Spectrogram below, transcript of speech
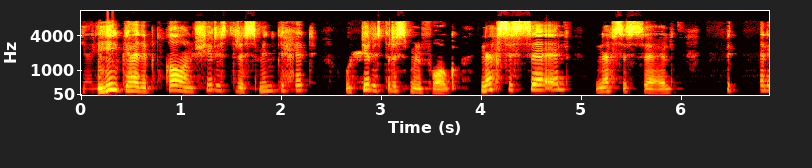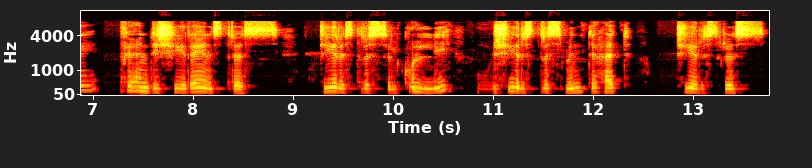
يعني هي قاعدة بتقاوم shear stress من تحت و shear stress من فوق. نفس السائل نفس السائل. بالتالي في عندي shearing stress. shear stress الكلي و shear stress من تحت و shear stress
